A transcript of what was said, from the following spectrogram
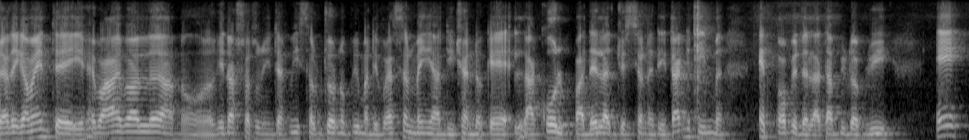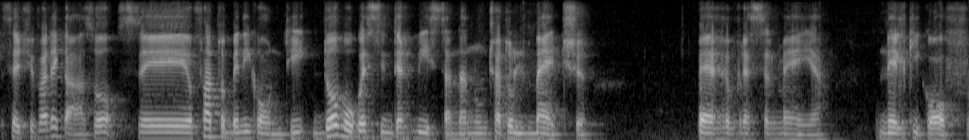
praticamente i Revival hanno rilasciato un'intervista il giorno prima di WrestleMania dicendo che la colpa della gestione dei tag team è proprio della WWE e se ci fate caso, se ho fatto bene i conti, dopo questa intervista hanno annunciato il match per WrestleMania nel kickoff.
